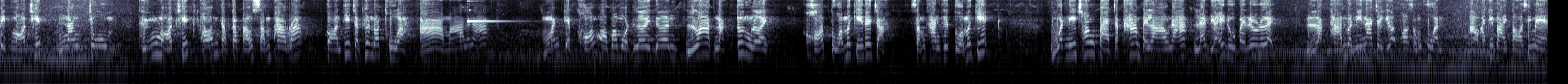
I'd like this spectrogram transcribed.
ปิดหมอชิดนางจูม ถึงหมอชิดพร้อมกับกระเป๋าสัมภาระก่อนที่จะขึ้นรถทัวร์อ่ามาแล้วนะฮะ มันเก็บของออกมาหมดเลย เดินลากหนักอึ้งเลย ขอตั๋วเมื่อกี้ด้วยจ้ะสำคัญคือตั๋วเมื่อกี้ วันนี้ช่อง 8 จะข้ามไปลาวนะฮะ และเดี๋ยวให้ดูไปเรื่อยๆ หลักฐานวันนี้น่าจะเยอะพอสมควร เอาอธิบายต่อสิเมย์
